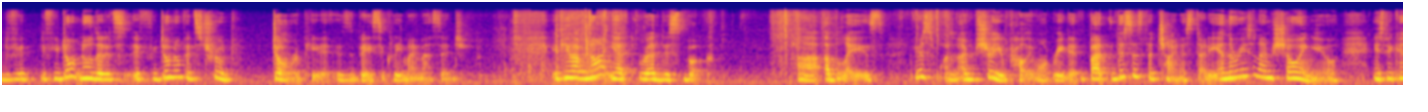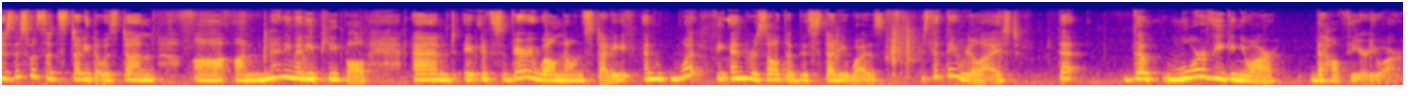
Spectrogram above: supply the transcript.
if, it, if you don't know that it's, if you don't know if it's true, don't repeat it, is basically my message. If you have not yet read this book, uh, Ablaze, here's one. I'm sure you probably won't read it, but this is the China study. And the reason I'm showing you is because this was a study that was done uh, on many, many people. And it, it's a very well-known study. And what the end result of this study was, is that they realized that the more vegan you are, the healthier you are.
